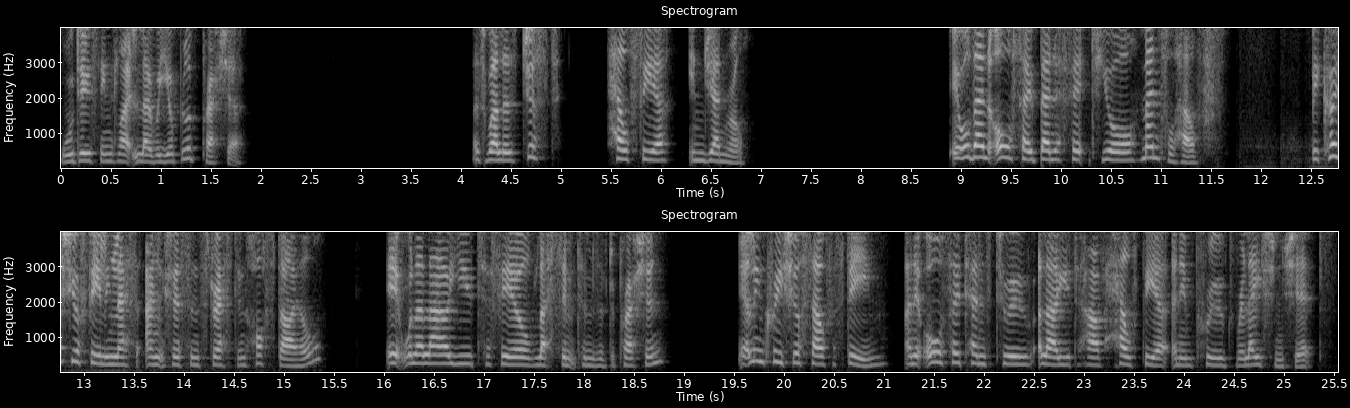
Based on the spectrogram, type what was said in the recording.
will do things like lower your blood pressure, as well as just healthier in general. It will then also benefit your mental health because you're feeling less anxious and stressed and hostile, It will allow you to feel less symptoms of depression. It'll increase your self esteem, and it also tends to allow you to have healthier and improved relationships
